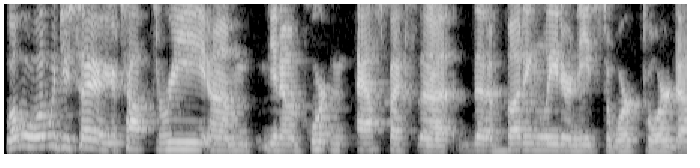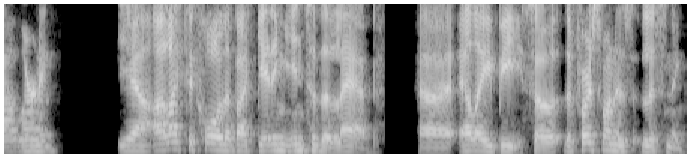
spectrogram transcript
what, what would you say are your top three, um, you know, important aspects that a, that a budding leader needs to work toward uh, learning? Yeah, I like to call it about getting into the lab, uh, LAB. So the first one is listening,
